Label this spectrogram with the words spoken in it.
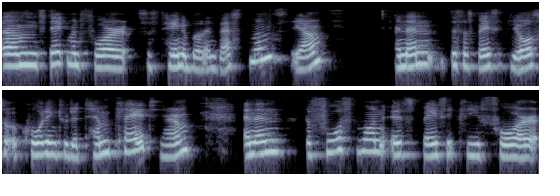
um, statement for sustainable investments. Yeah. And then this is basically also according to the template. Yeah. And then the fourth one is basically for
